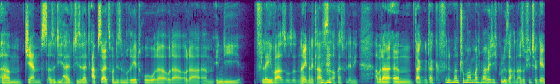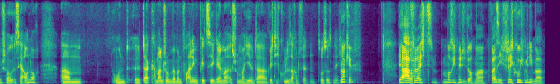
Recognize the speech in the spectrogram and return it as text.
ähm, Gems, also die halt, die halt abseits von diesem Retro oder oder oder ähm, Indie Flavor so sind. Ne? Ich meine, klar, es Mhm. ist auch ganz viel Indie. Aber da, ähm, da, da findet man schon mal manchmal richtig coole Sachen. Also Future Game Show ist ja auch noch. Ähm, und äh, da kann man schon, wenn man vor allen Dingen PC-Gamer ist, schon mal hier und da richtig coole Sachen finden. So ist es nicht. Okay. Ja, Doch. vielleicht muss ich mir die doch mal, weiß nicht, vielleicht gucke ich mir die mal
